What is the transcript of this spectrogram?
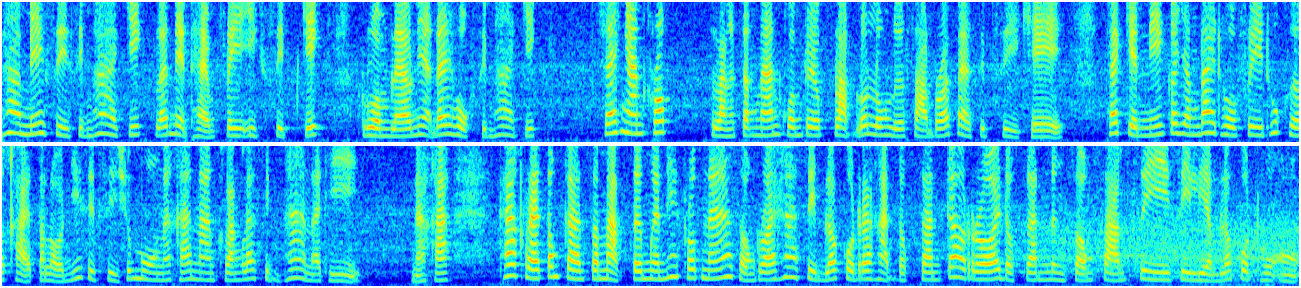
15 เมก45 กิก และเน็ตแถมฟรีอีก 10 กิก รวมแล้วเนี่ยได้ 65 กิก ใช้งานครบ หลังจากนั้นความเร็วปรับลดลงเหลือ 384K แพ็กเกจนี้ก็ยังได้โทรฟรีทุกเครือข่ายตลอด 24 ชั่วโมงนะคะ นานครั้งละ 15 นาทีนะคะ ถ้าใครต้องการสมัครเติมเงินให้ครบนะ 250 แล้วกดรหัสดอกจัน 900 ดอกจัน 1234 สี่เหลี่ยมแล้วกดโทรออก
